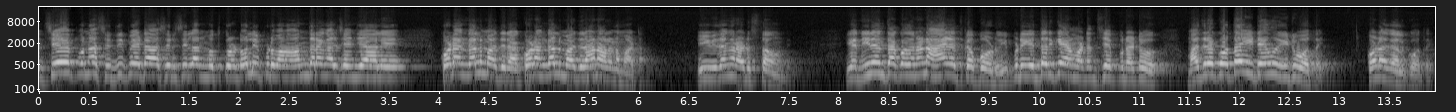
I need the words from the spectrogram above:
ఎంతసేపు ఉన్న సిద్దిపేట సిరిసిల్లని మొత్తుకునే వాళ్ళు ఇప్పుడు మనం అందరం కలిసి ఏం చేయాలి? కొడంగల్ మధిర కొడంగల్ మధిర అని అన్నమాట ఈ విధంగా నడుస్తూ ఉంది. ఇక నేనేం తక్కువదనని ఆయన ఎత్తుకపోడు. ఇప్పుడు ఇద్దరికే అనమాట ఎంత చెప్పినట్టు. మధిరకు పోతాయి ఇటేమో ఇటు పోతాయి. కొడంగల్కి పోతాయి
